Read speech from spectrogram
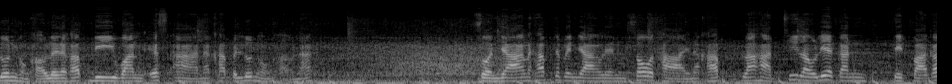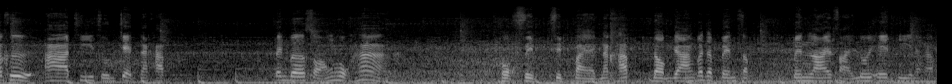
รุ่นของเขาเลยนะครับ D1 SR นะครับ เป็นรุ่นของเขานะ ส่วนยางนะครับจะเป็นยางเลนโซ่ไทยนะครับ รหัสที่เราเรียกกันติดฝาก็คือ RT07 นะครับ เป็นเบอร์ 265 60 18 นะครับ ดอกยางก็จะเป็นเป็นลายสายลุย AT นะครับ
